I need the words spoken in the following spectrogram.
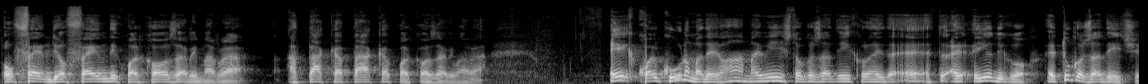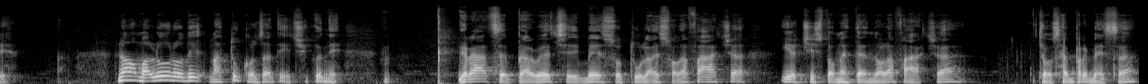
Offendi, offendi, qualcosa rimarrà. Attacca, attacca, qualcosa rimarrà. E qualcuno mi ha detto, ah, ma hai visto cosa dicono? E io dico, e tu cosa dici? No, ma loro dicono, ma tu cosa dici? Quindi, grazie per averci messo tu adesso la faccia, io ci sto mettendo la faccia, ci ho sempre messa.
